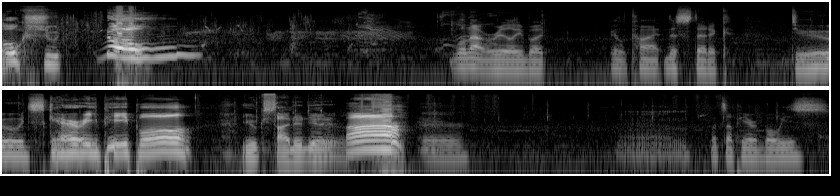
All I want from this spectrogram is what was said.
Oh shoot! No. Well, not really, but it'll kind of, the aesthetic. Dude, scary people. You excited yet? Ah! There. And What's up here, boys?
